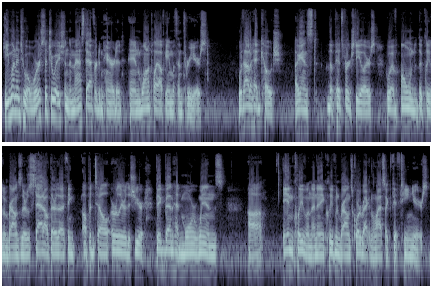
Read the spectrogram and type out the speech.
He went into a worse situation than Matt Stafford inherited and won a playoff game within three years without a head coach against the Pittsburgh Steelers, who have owned the Cleveland Browns. There's a stat out there that I think up until earlier this year, Big Ben had more wins uh, in Cleveland than any Cleveland Browns quarterback in the last like 15 years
